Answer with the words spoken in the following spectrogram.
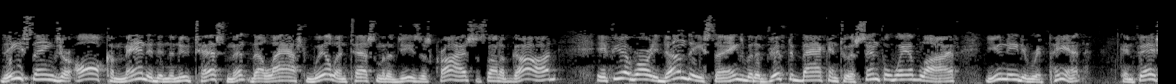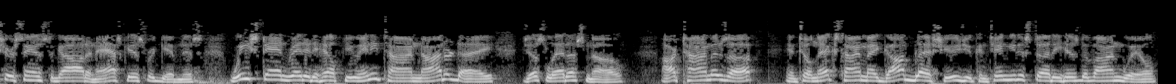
These things are all commanded in the New Testament, the last will and testament of Jesus Christ, the Son of God. If you have already done these things but have drifted back into a sinful way of life, life, you need to repent, confess your sins to God, and ask His forgiveness. We stand ready to help you anytime, night or day. Just let us know. Our time is up. Until next time, may God bless you as you continue to study His divine will.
